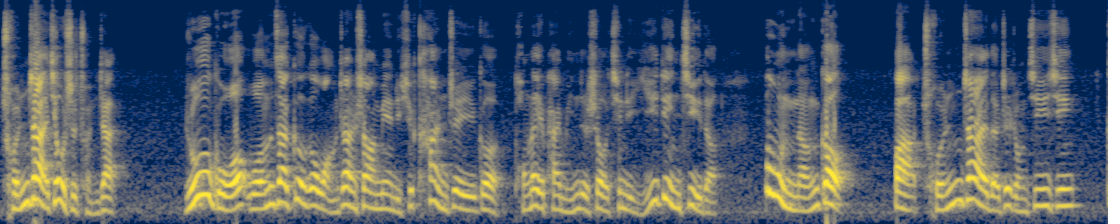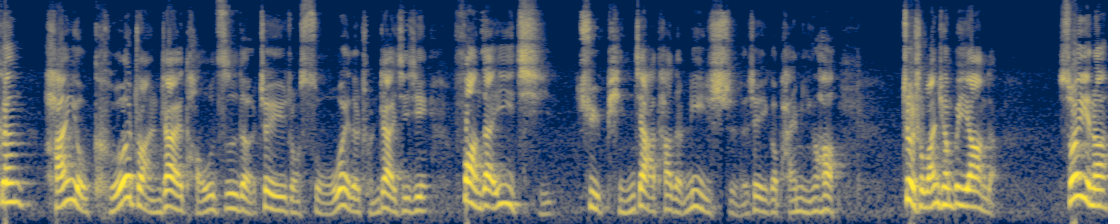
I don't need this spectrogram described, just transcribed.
纯债就是纯债。如果我们在各个网站上面你去看这一个同类排名的时候，请你一定记得，不能够把纯债的这种基金。跟含有可转债投资的这一种所谓的纯债基金放在一起去评价它的历史的这一个排名哈，这是完全不一样的。所以呢，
